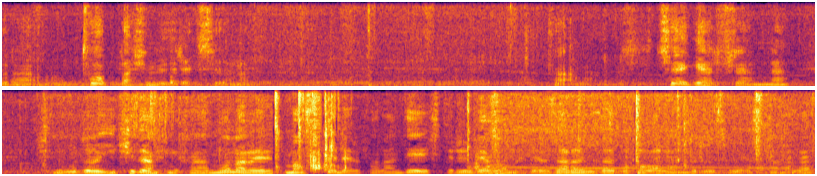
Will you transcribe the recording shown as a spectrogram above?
Bravo. Topla şimdi direksiyonu. Tamam. Çek el frenle. Şimdi burada da 2 dakika mola verip maskeleri falan değiştirir devam ederiz. Aracıları da havalandırırız bu esnada.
